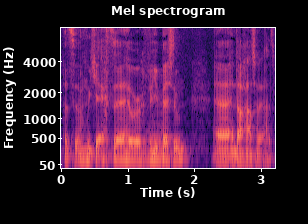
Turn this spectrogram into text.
Dat eh, moet je echt eh, heel erg voor je best doen. Eh, en dan gaan ze eruit.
